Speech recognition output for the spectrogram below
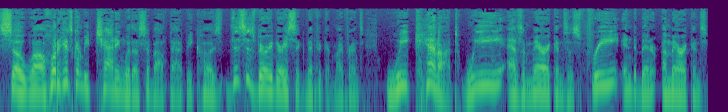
So uh, Jorge is going to be chatting with us about that because this is very, very significant, my friends. We cannot, we as Americans, as free, independent Americans,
